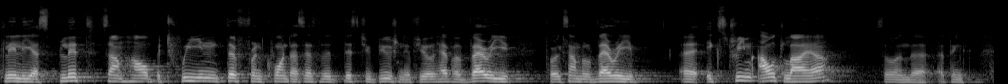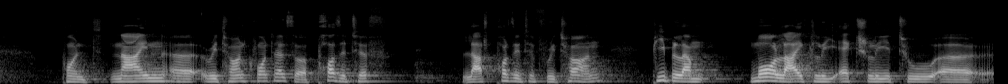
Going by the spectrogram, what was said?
clearly a split somehow between different quantities with distribution. If you have a very, for example, very uh, extreme outlier, so in the, I think, 0.9 uh, return quantile, so a positive, large positive return, people are more likely actually to uh,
